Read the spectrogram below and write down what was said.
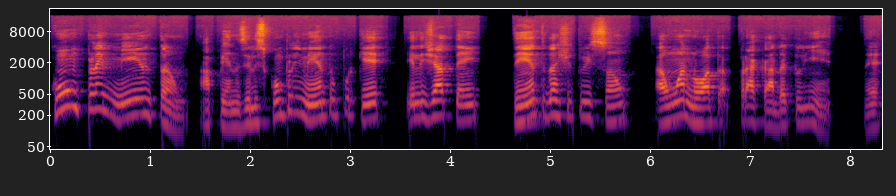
complementam apenas, eles complementam porque eles já têm dentro da instituição uma nota para cada cliente. Né?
